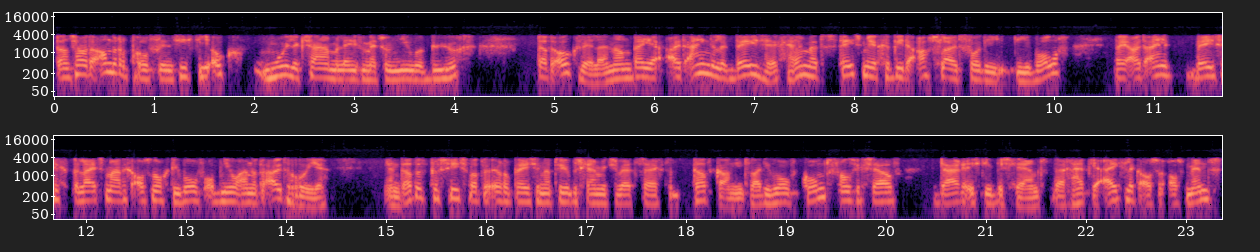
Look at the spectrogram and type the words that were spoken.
dan zouden andere provincies die ook moeilijk samenleven met zo'n nieuwe buur, dat ook willen. En dan ben je uiteindelijk bezig hè, met steeds meer gebieden afsluiten voor die, die wolf, ben je uiteindelijk bezig beleidsmatig alsnog die wolf opnieuw aan het uitroeien. En dat is precies wat de Europese Natuurbeschermingswet zegt. Dat kan niet. Waar die wolf komt van zichzelf, daar is die beschermd. Daar heb je eigenlijk als, als mens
